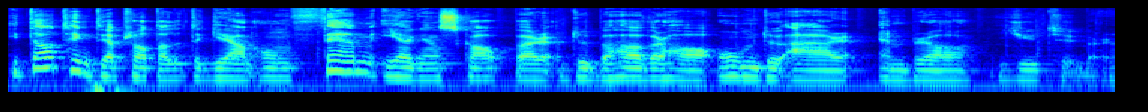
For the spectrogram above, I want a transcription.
Idag tänkte jag prata lite grann om fem egenskaper du behöver ha om du är en bra YouTuber.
